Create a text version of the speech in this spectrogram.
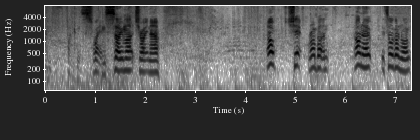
I'm fucking sweating so much right now. Oh, shit, wrong button. Oh no, it's all gone wrong.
